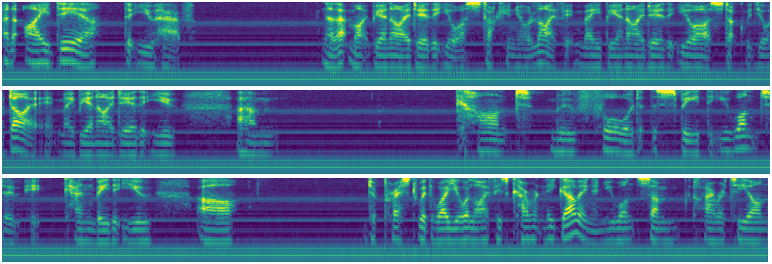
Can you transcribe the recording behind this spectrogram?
an idea that you have. Now, that might be an idea that you are stuck in your life. It may be an idea that you are stuck with your diet. It may be an idea that you um, can't move forward at the speed that you want to. It can be that you are depressed with the way your life is currently going and you want some clarity on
